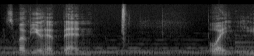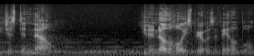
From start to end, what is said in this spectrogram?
And some of you have been, boy, you just didn't know. You didn't know the Holy Spirit was available.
